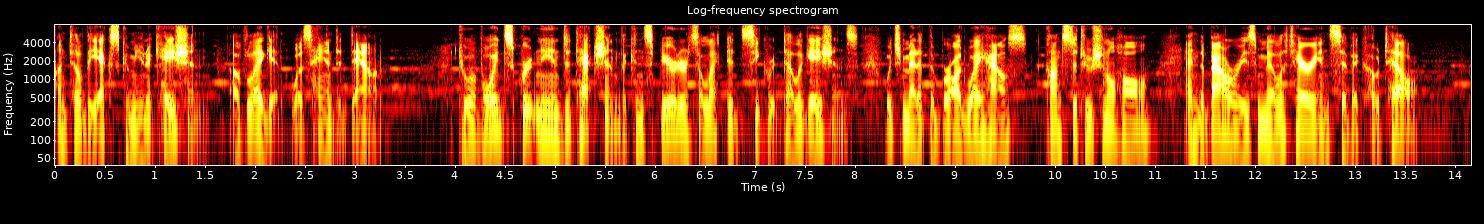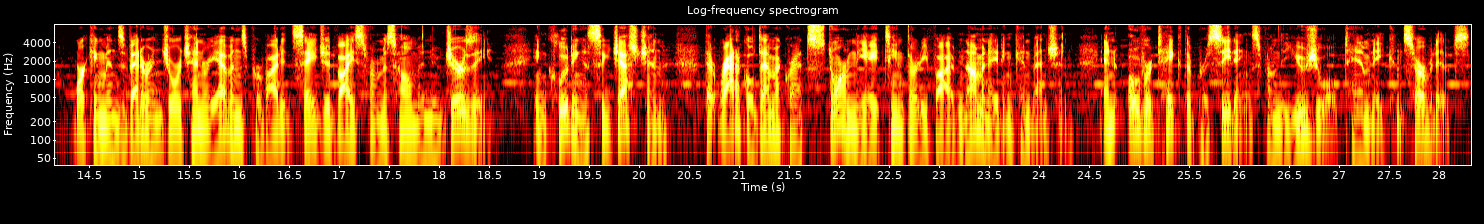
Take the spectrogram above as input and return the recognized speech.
until the excommunication of Leggett was handed down. To avoid scrutiny and detection, the conspirators elected secret delegations, which met at the Broadway House, Constitutional Hall, and the Bowery's Military and Civic Hotel. Workingmen's veteran George Henry Evans provided sage advice from his home in New Jersey, including a suggestion that radical Democrats storm the 1835 nominating convention and overtake the proceedings from the usual Tammany conservatives.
